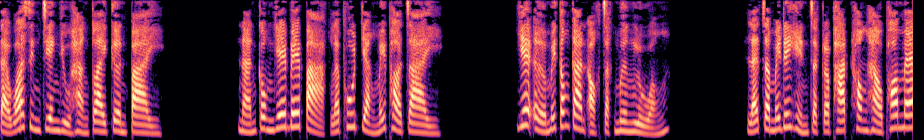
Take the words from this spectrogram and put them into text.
แต่ว่าซินเจียงอยู่ห่างไกลเกินไป หนานกงเย่เบ้ปากและพูดอย่างไม่พอใจ เย่เอ๋อไม่ต้องการออกจากเมืองหลวง และจะไม่ได้เห็นจักรพรรดิฮองเฮาพ่อแม่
